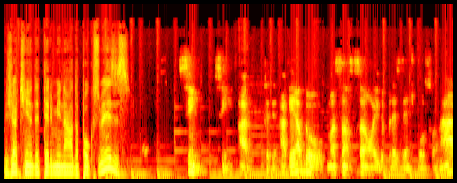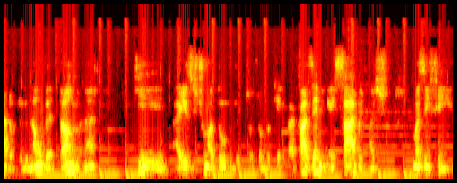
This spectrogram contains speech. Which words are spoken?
já tinha determinado há poucos meses? Sim, sim. Havendo uma sanção aí do presidente Bolsonaro, ele não vetando, né? Que aí existe uma dúvida sobre o que ele vai fazer, ninguém sabe, mas, mas enfim,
